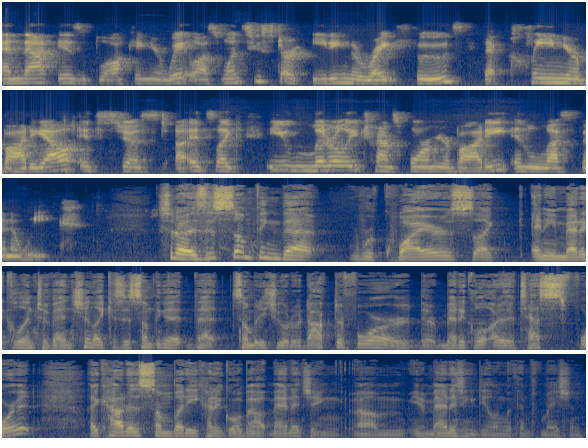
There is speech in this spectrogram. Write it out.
and that is blocking your weight loss. Once you start eating the right foods that clean your body out, it's just uh, it's like you literally transform your body in less than a week. So now, is this something that requires like any medical intervention? Like, is this something that, that somebody should go to a doctor for, or their medical, are there tests for it? Like, how does somebody kind of go about managing, um, you know, managing dealing with inflammation?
